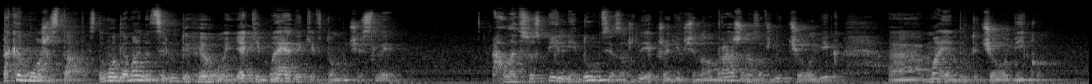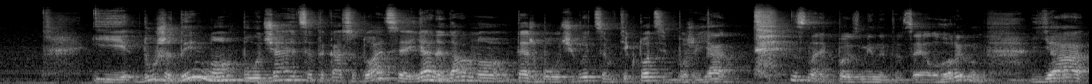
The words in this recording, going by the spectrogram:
Таке може статись. Тому для мене це люди герої, як і медики в тому числі. Але в суспільній думці завжди, якщо дівчина ображена, завжди чоловік е, має бути чоловіком. І дуже дивно виходить така ситуація. Я недавно теж був очевидцем в Тіктоці, боже, я не знаю, як змінити цей алгоритм. Я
